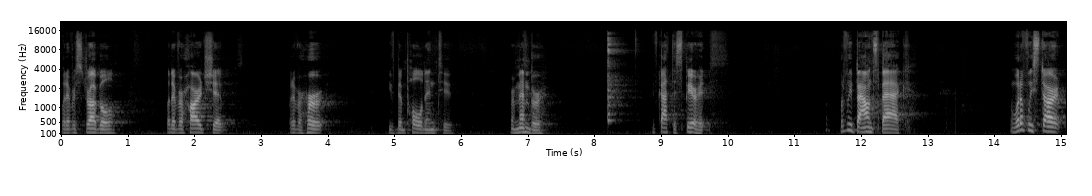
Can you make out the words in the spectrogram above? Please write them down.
whatever struggle, whatever hardship, whatever hurt you've been pulled into. Remember, we've got the Spirit. What if we bounce back? What if we start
